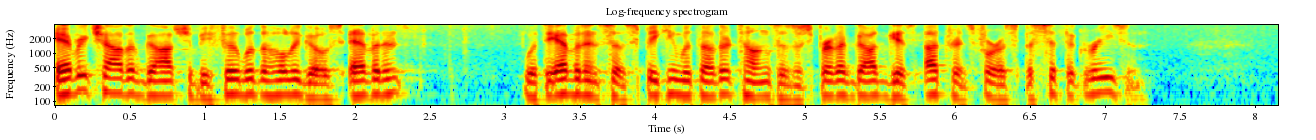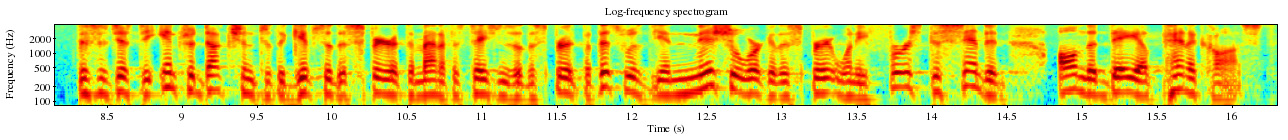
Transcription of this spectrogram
Every child of God should be filled with the Holy Ghost, evident with the evidence of speaking with other tongues as the Spirit of God gives utterance for a specific reason. This is just the introduction to the gifts of the Spirit, the manifestations of the Spirit. But this was the initial work of the Spirit when He first descended on the day of Pentecost,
